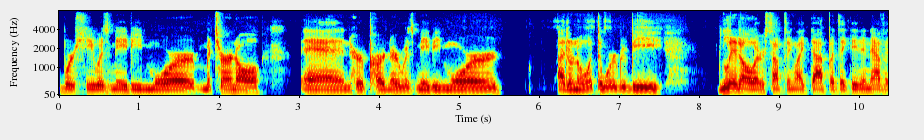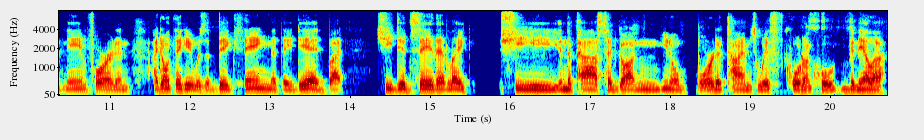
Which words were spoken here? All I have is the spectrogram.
where she was maybe more maternal and her partner was maybe more I don't know what the word would be little or something like that, but like they didn't have a name for it and I don't think it was a big thing that they did, but she did say that like she in the past had gotten, you know, bored at times with quote unquote vanilla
